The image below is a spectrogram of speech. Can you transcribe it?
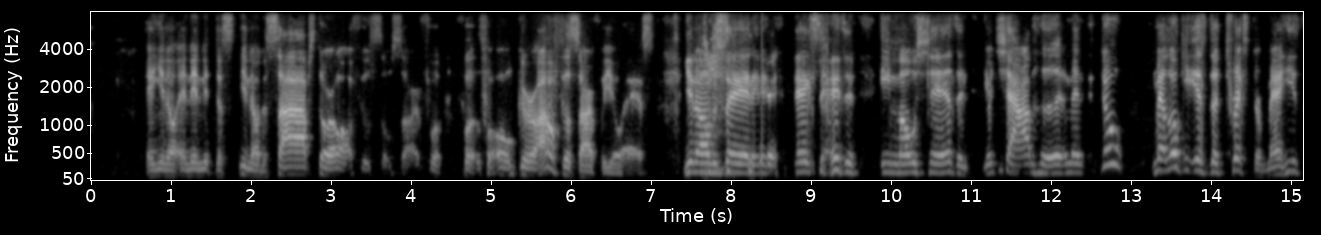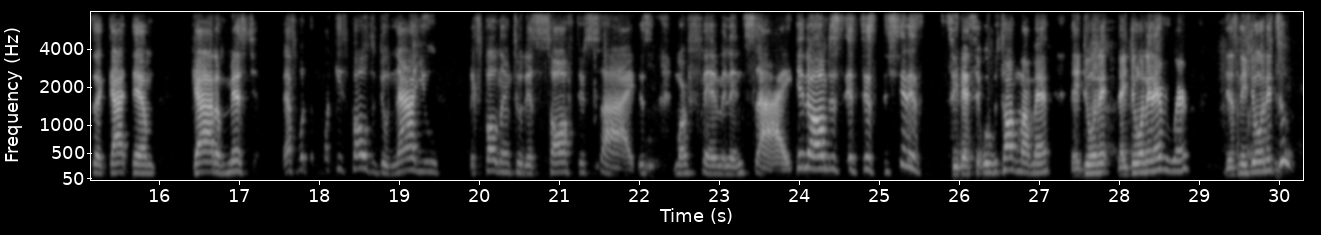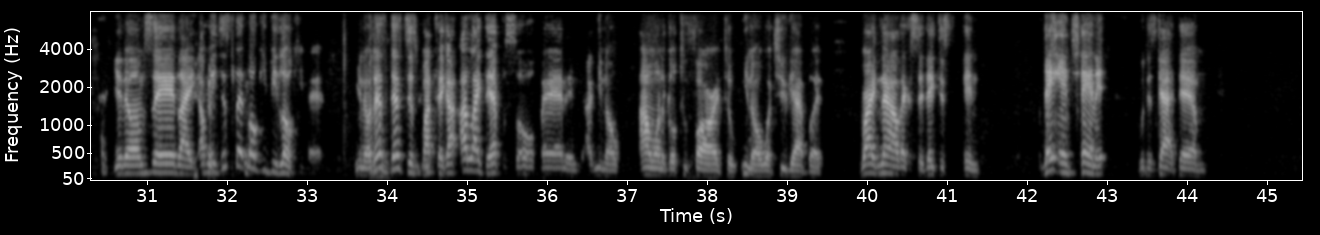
And you know, and then it, just you know, the sob story. Oh, I feel so sorry for for for old girl. I don't feel sorry for your ass. You know what I'm saying? And they exchanging emotions and your childhood. I mean, dude, man, Loki is the trickster, man. He's the goddamn god of mischief. That's what the fuck he's supposed to do. Now you exposing him to this softer side, this more feminine side. You know, I'm just it's just the shit is see that's it What we talking about, man. They doing it, they doing it everywhere. Disney doing it too. You know what I'm saying? Like, I mean, just let Loki be Loki, man. You know, that's that's just my take. I, I like the episode, man, and uh, you know, I don't want to go too far into you know what you got, but right now, like I said, they just in they enchanted with this goddamn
